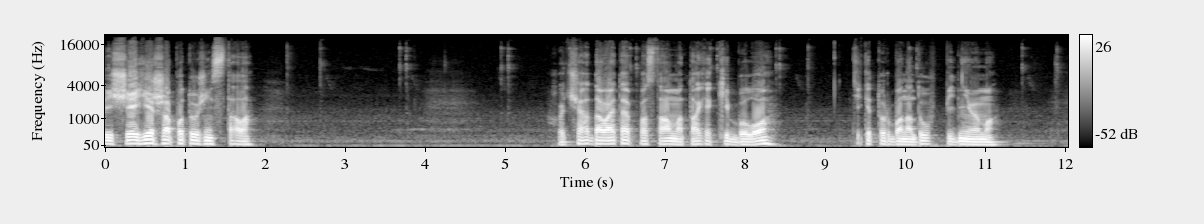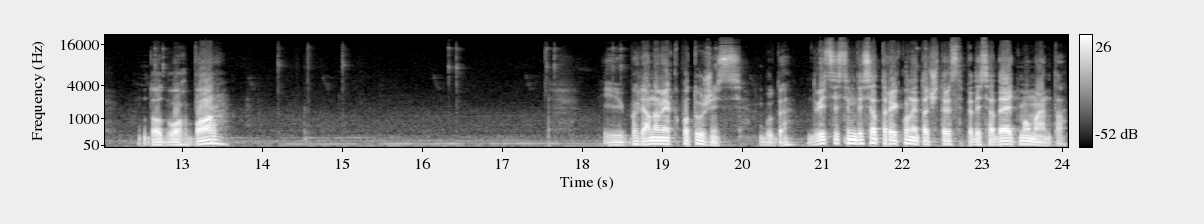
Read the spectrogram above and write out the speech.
І ще гірша потужність стала. Хоча давайте поставимо так, як і було. Тільки турбонадув піднімемо до 2 бар. І глянемо, як потужність буде. 273 кони та 459 момента.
